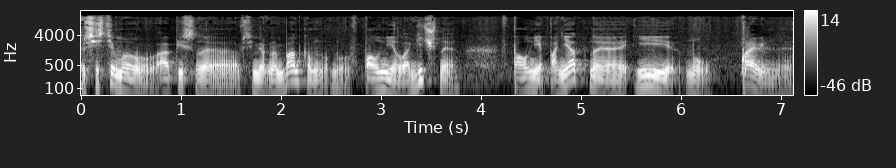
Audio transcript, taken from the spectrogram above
Система, описанная Всемирным банком, ну, вполне логичная, вполне понятная и ну, правильная.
